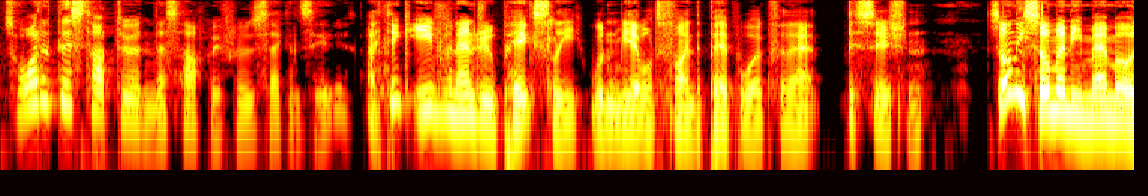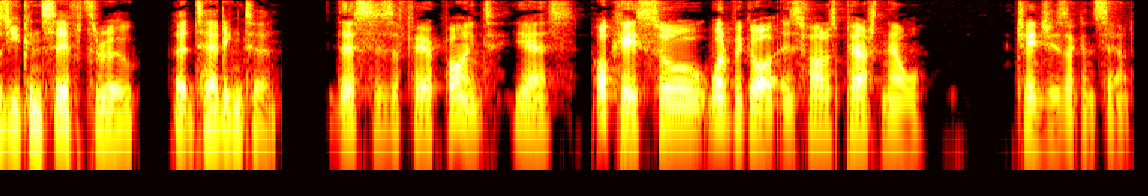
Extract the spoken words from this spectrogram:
So why did they stop doing this halfway through the second series? I think even Andrew Pixley wouldn't be able to find the paperwork for that decision. There's only so many memos you can sift through at Teddington. This is a fair point. Yes. Okay, so what have we got as far as personnel changes are concerned?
